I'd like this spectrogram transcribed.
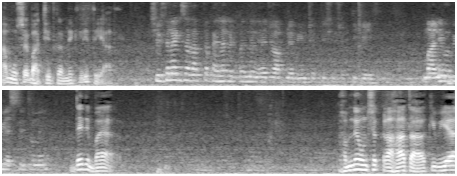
हम उससे बातचीत करने के लिए तैयार हैं। शिवसेना के साथ आपका पहला गठबंधन है जो आपने भीम शक्ति शिव शक्ति की माने वो भी अस्तित्व में? नहीं नहीं मैं हमने उनसे कहा था कि भैया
